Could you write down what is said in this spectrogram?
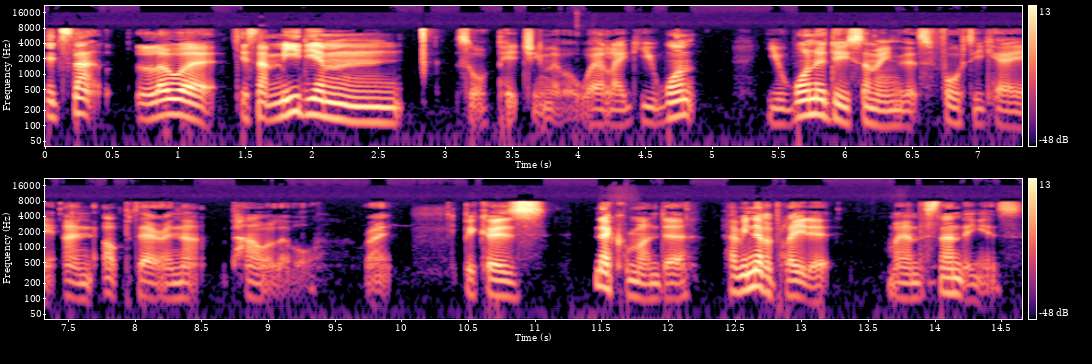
it's that lower, it's that medium sort of pitching level where like you want you want to do something that's 40k and up there in that power level, right? Because Necromunda, having never played it, my understanding is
